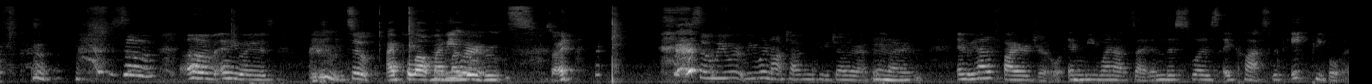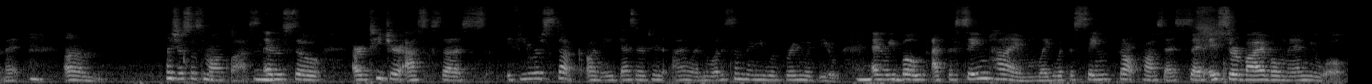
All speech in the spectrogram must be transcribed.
so um anyways, so I pull out my We were- roots. Sorry. so we were we were not talking to each other at the Mm. time. And we had a fire drill, and we went outside, and this was a class with eight people in it. Um, it's just a small class, Mm. and so our teacher asks us, if you were stuck on a deserted island, what is something you would bring with you? Mm. And we both, at the same time, like with the same thought process, said a survival manual.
